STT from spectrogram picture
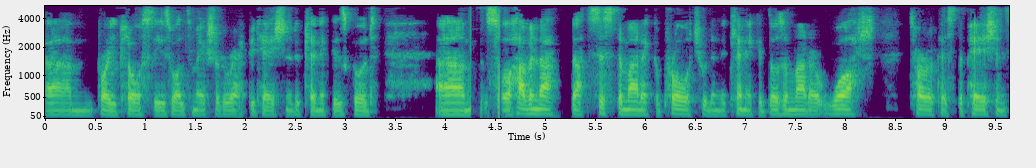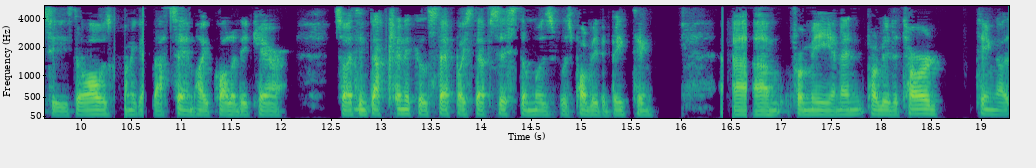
um, very closely as well to make sure the reputation of the clinic is good. Um, so having that, that systematic approach within the clinic, it doesn't matter what therapist the patient sees, they're always going to get that same high quality care. So I think that clinical step by step system was, was probably the big thing, um, for me. And then probably the third thing uh,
